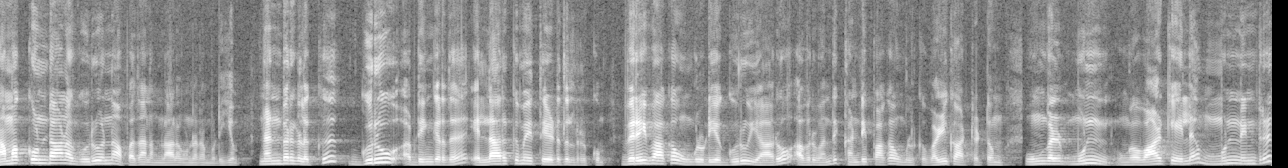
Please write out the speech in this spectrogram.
நமக்குண்டான குருன்னு அப்போ தான் நம்மளால் உணர முடியும். நண்பர்களுக்கு குரு அப்படிங்கிறத எல்லாருக்குமே தேடுதல் இருக்கும். விரைவாக உங்களுடைய குரு யாரோ அவர் வந்து கண்டிப்பாக உங்களுக்கு வழிகாட்டட்டும். உங்கள் முன் உங்கள் வாழ்க்கையில் முன் நின்று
